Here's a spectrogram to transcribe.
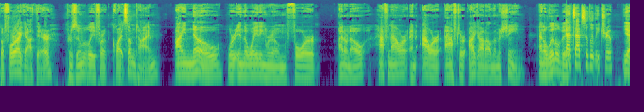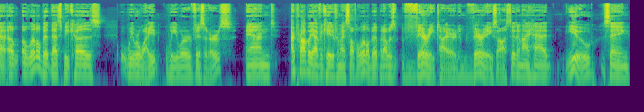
before I got there, presumably for quite some time, I know we're in the waiting room for I don't know, half an hour, an hour after I got on the machine. And a little bit That's absolutely true. Yeah, a, a little bit that's because we were white, we were visitors, and I probably advocated for myself a little bit, but I was very tired and very exhausted, and I had you saying,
